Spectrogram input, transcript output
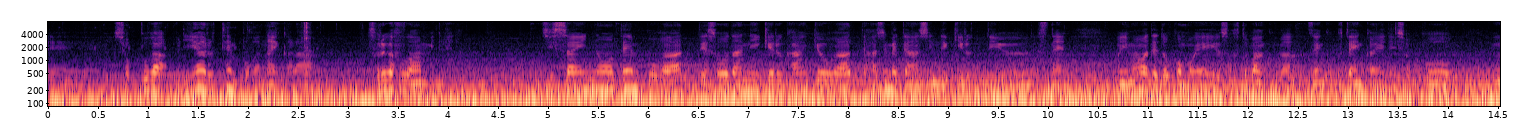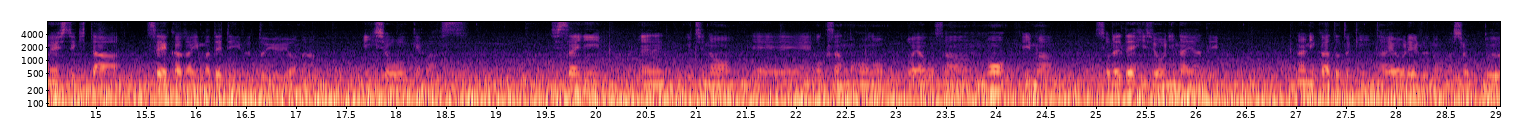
えーショップがリアル店舗がないからそれが不安みたいな。実際の店舗があって相談に行ける環境があって初めて安心できるっていうですね。今までドコモ au ソフトバンクが全国展開でショップを運営してきた成果が今出ているというような印象を受けます。実際に、えうちの、え奥さんの方の親御さんも今それで非常に悩んでいる。何かあった時に頼れるのがショップ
